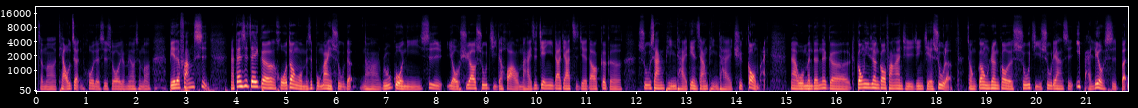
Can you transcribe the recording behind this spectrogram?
怎么调整，或者是说有没有什么别的方式。那但是这个活动我们是不卖书的。那如果你是有需要书籍的话，我们还是建议大家直接到各个书商平台、电商平台去购买。那我们的那个公益认购方案其实已经结束了，总共认购的书籍数量是一百六十本，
